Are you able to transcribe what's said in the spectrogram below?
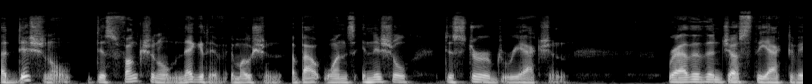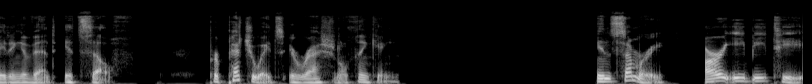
Additional dysfunctional negative emotion about one's initial disturbed reaction, rather than just the activating event itself, perpetuates irrational thinking. In summary, REBT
